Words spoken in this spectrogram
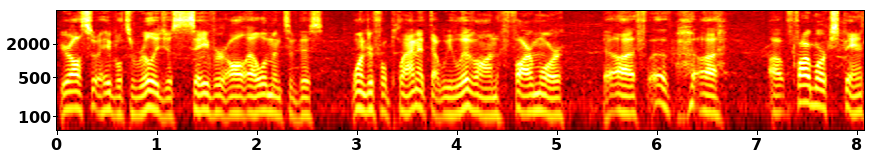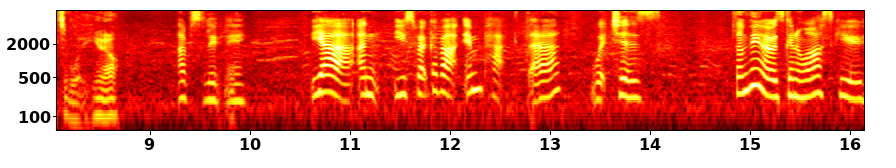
you're also able to really just savor all elements of this wonderful planet that we live on far more, uh, uh, uh, far more expansively. You know. Absolutely. Yeah, and you spoke about impact there, which is something I was going to ask you.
